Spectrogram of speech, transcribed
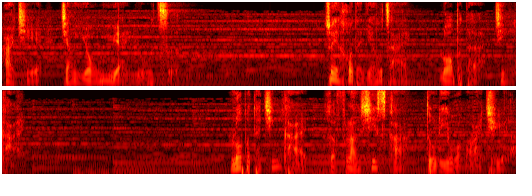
而且将永远如此。最后的牛仔，罗伯特·金凯。罗伯特·金凯和弗朗西斯卡都离我们而去了，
